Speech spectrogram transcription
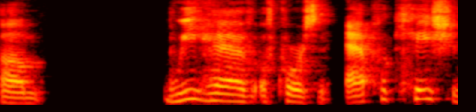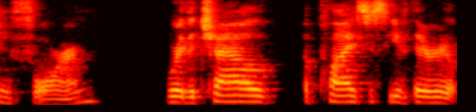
Um, we have, of course, an application form where the child applies to see if they're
